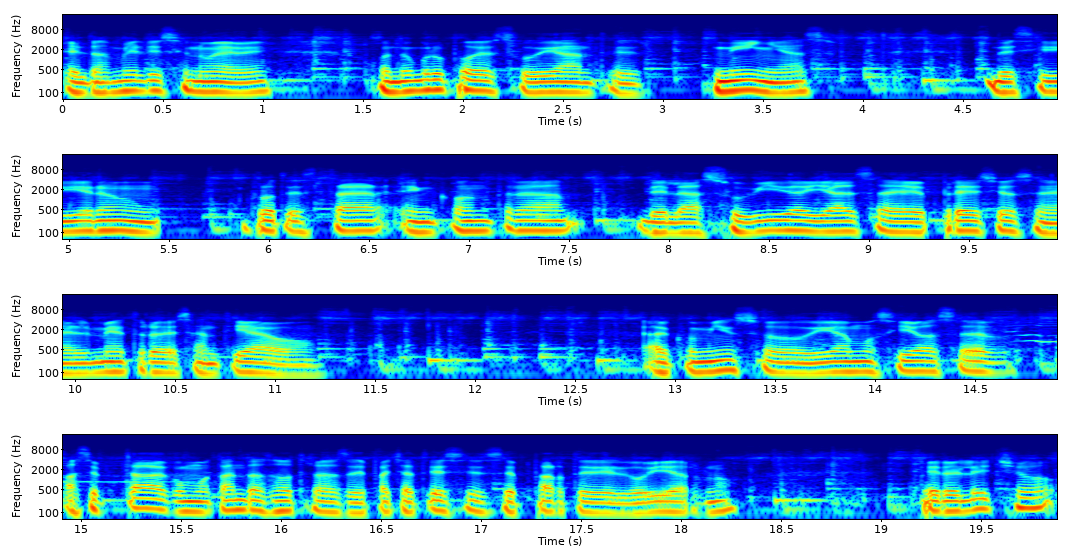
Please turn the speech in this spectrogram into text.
el 2019, cuando un grupo de estudiantes, niñas, decidieron protestar en contra de la subida y alza de precios en el metro de Santiago. Al comienzo, digamos, iba a ser aceptada como tantas otras despachateces de parte del gobierno, pero el hecho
